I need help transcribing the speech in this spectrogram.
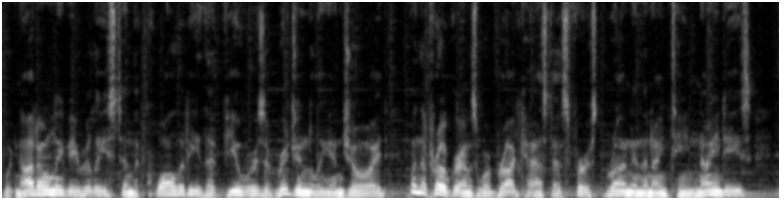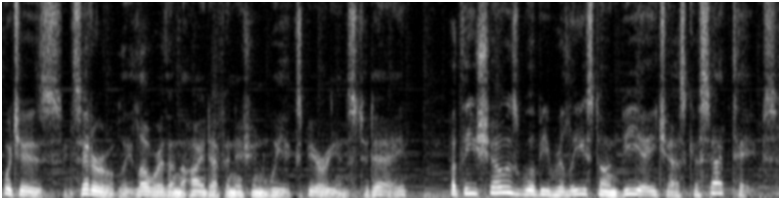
would not only be released in the quality that viewers originally enjoyed when the programs were broadcast as first run in the 1990s, which is considerably lower than the high definition we experience today, but these shows will be released on VHS cassette tapes,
